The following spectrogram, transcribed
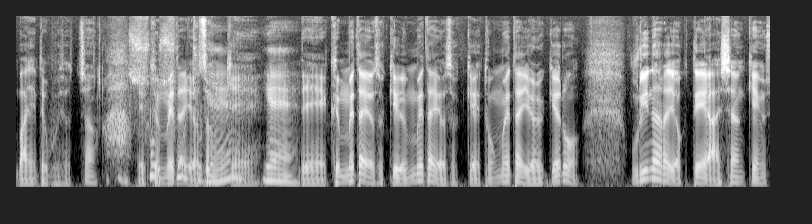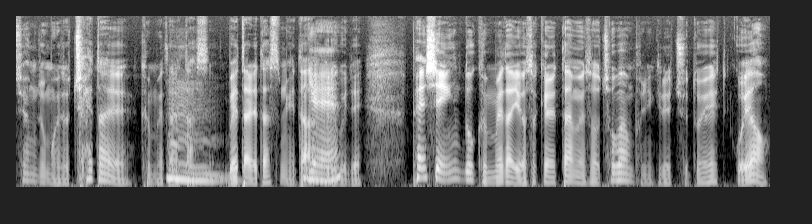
많이들 보셨죠? 아, 네, 금메달 여섯 개. 예. 네, 금메달 6개, 은메달 6개, 동메달 10개로 우리나라 역대 아시안 게임 수영 종목에서 최다의 금메달을 음. 땄, 메달을 땄습니다. 예. 그리고 이제 펜싱도 금메달 6개를 따면서 초반 분위기를 주도했고요.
